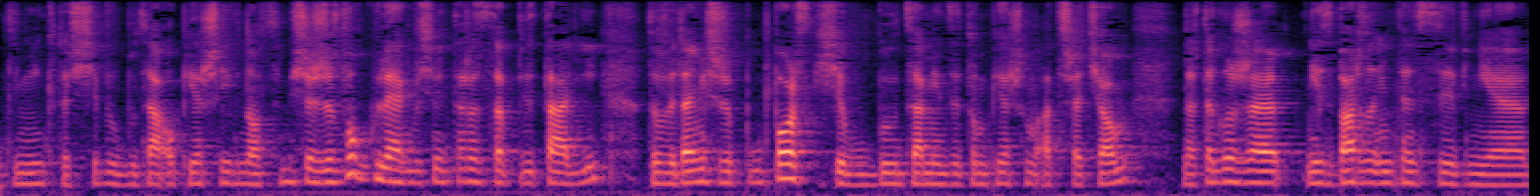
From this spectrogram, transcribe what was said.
dni ktoś się wybudza o pierwszej w nocy. Myślę, że w ogóle jakbyśmy teraz zapytali, to wydaje mi się, że pół Polski się wybudza między tą pierwszą a trzecią, dlatego że jest bardzo intensywnie,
